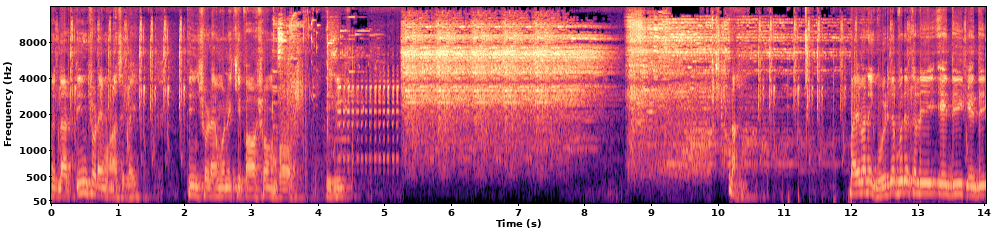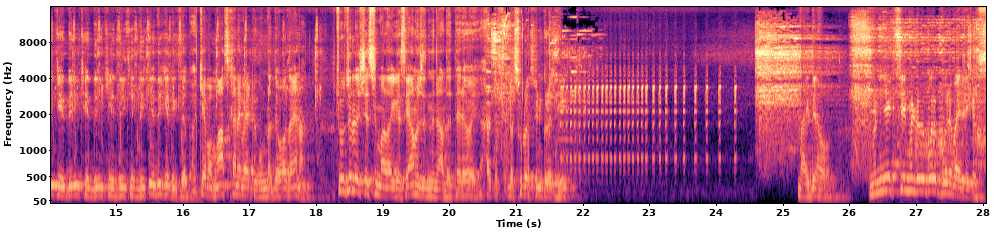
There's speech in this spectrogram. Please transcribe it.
কিন্তু আর তিনশো ডায়মন্ড আছে ভাই। তিনশো ডায়মন্ডে কি পাওয়া সম্ভব? দেখি। না। ভাই মানে ঘুরে ঘুরে খালি এদিক এদিক এদিক এদিক এদিক এদিক এদিক এদিক ভাই কি আবার মাঝখানে ভাই একটা গুন্ডা দেওয়া যায় না? চৌচল্লিশ স্পিন মারা গেছে এমন যদি না দেয় তাহলে ভাই, আর একটা স্পিন করে দেখি। ভাই, দেখো মানে এক মিনিটের উপরে ঘুরে বাইরে গেছে।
